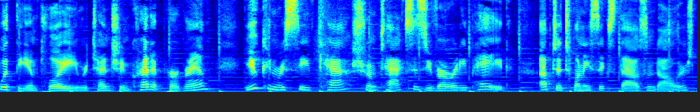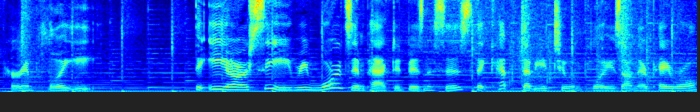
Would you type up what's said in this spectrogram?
With the Employee Retention Credit Program, you can receive cash from taxes you've already paid, up to $26,000 per employee. The ERC rewards impacted businesses that kept W 2 employees on their payroll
